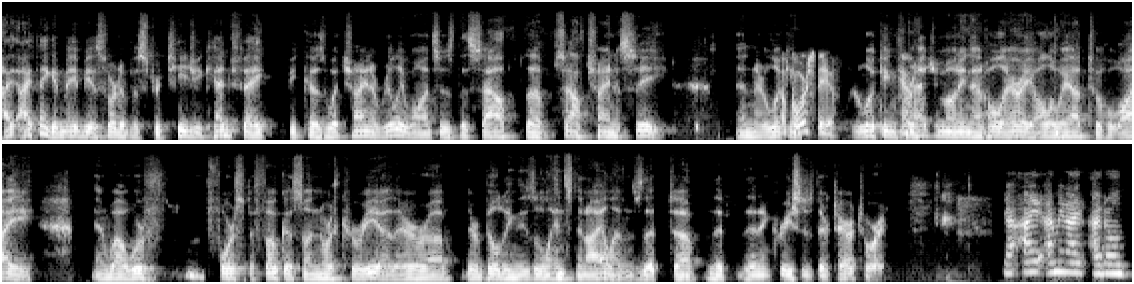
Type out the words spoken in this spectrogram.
I, I, think it may be a sort of a strategic head fake because what China really wants is the South, the South China Sea, and they're looking. Of course, they do. They're looking for yeah. hegemony in that whole area, all the way out to Hawaii. And while we're f- forced to focus on North Korea, they're uh, they're building these little instant islands that uh, that that increases their territory. Yeah, I, I mean, I, I don't.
